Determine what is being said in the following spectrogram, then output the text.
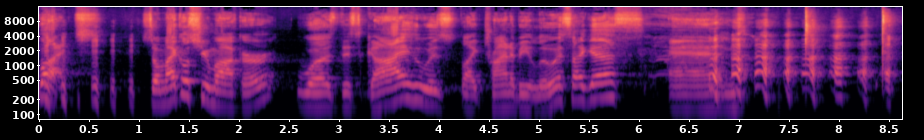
But so Michael Schumacher was this guy who was like trying to be Lewis, I guess, and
